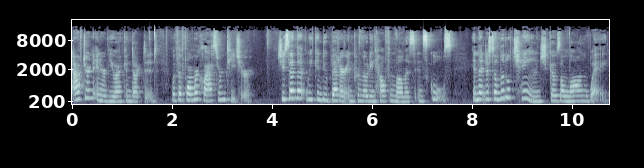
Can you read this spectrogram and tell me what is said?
After an interview I conducted with a former classroom teacher, she said that we can do better in promoting health and wellness in schools, and that just a little change goes a long way.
